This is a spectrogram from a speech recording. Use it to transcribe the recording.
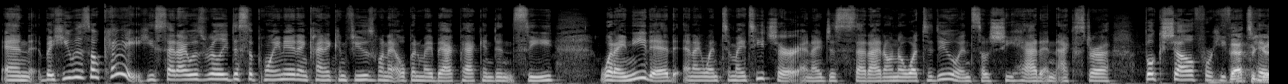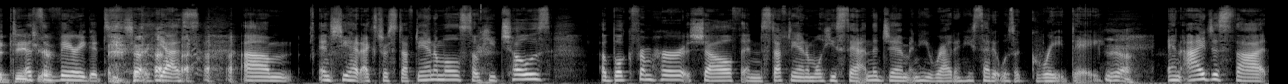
And but he was okay. He said, "I was really disappointed and kind of confused when I opened my backpack and didn't see what I needed." And I went to my teacher and I just said, "I don't know what to do." And so she had an extra bookshelf where he That's a could good pick. That's a very good teacher. yes. Um, and she had extra stuffed animals, so he chose a book from her shelf and stuffed animal. He sat in the gym and he read, and he said it was a great day. Yeah. And I just thought,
